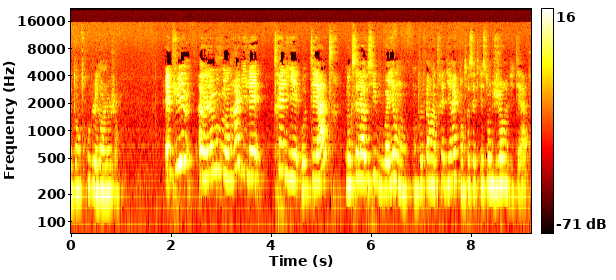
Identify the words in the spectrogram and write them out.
dans Troubles dans le genre. Et puis, euh, le mouvement drag, il est très lié au théâtre. Donc c'est là aussi que vous voyez, on, peut faire un trait direct entre cette question du genre et du théâtre.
